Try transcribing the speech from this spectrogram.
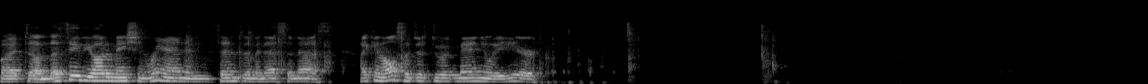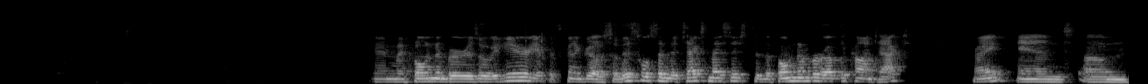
But um, let's say the automation ran and sends them an SMS. I can also just do it manually here. And my phone number is over here. Yep, it's going to go. So this will send a text message to the phone number of the contact, right? And um,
